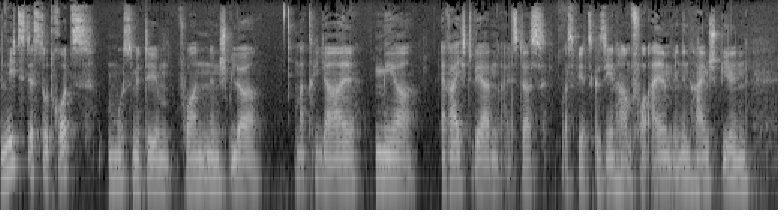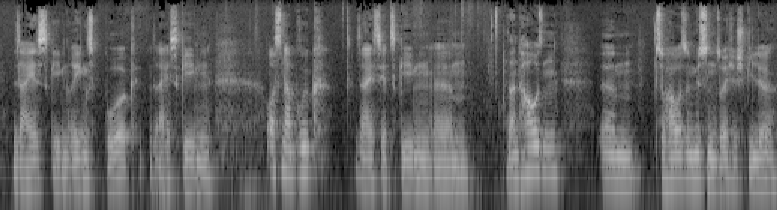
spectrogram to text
Nichtsdestotrotz muss mit dem vorhandenen Spielermaterial mehr erreicht werden als das, was wir jetzt gesehen haben, vor allem in den Heimspielen, sei es gegen Regensburg, sei es gegen Osnabrück, sei es jetzt gegen ähm, Sandhausen. Ähm, zu Hause müssen solche Spiele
